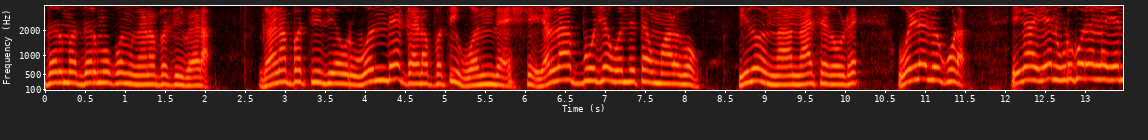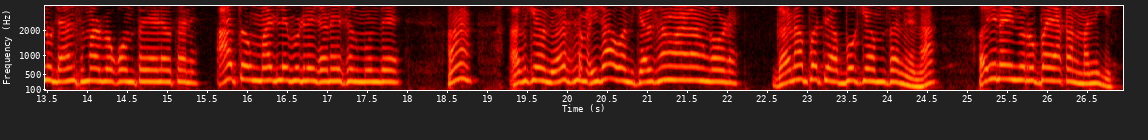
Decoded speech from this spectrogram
ಧರ್ಮ, ಧರ್ಮಕ್ಕೊಂದು ಗಣಪತಿ ಬೇಡ. ಗಣಪತಿ ದೇವರು ಒಂದೇ, ಗಣಪತಿ ಒಂದೇ ಅಷ್ಟೇ. ಎಲ್ಲ ಪೂಜೆ ಒಂದೇ ತರ ಮಾಡಬೇಕು. ಇದು ನಾನು ಆಸೆ ಗೌಡ್ರೆ ಒಳ್ಳೇದು ಕೂಡ. ಈಗ ಏನು ಹುಡುಗರೆಲ್ಲ ಏನು ಡ್ಯಾನ್ಸ್ ಮಾಡಬೇಕು ಅಂತ ಹೇಳ್ತಾನೆ? ಆಯ್ತು ಮಾಡಲಿ ಬಿಡ್ರಿ ಗಣೇಶನ ಮುಂದೆ. ಹಾಂ ಅದಕ್ಕೆ ಒಂದು ವ್ಯವಸ್ಥೆ ಈಗ ಒಂದು ಕೆಲಸ ಮಾಡೋಣ ಗೌಡ್ರೆ. ಗಣಪತಿ ಹಬ್ಬಕ್ಕೆ ಅಂತಾನೇನಾ? ಐನೈನೂರು ರೂಪಾಯಿ ಹಾಕನ್ ಮನೆಗೆ.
